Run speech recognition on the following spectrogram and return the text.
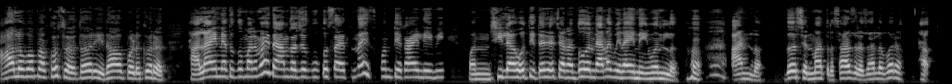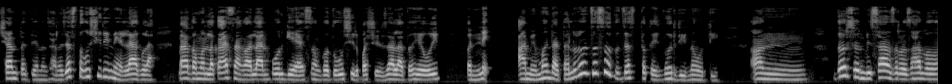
आलो बाबा कसं तरी धावपळ करत. हा लाईन तर तुम्हाला माहिती आमचा जगू कसं आहेत नाहीच पण ते काय बी पण शिला होती त्याच्यानं दोन दाना बी नाही नाही म्हणलं. आणलं. दर्शन मात्र साजरं झालं बरं. हा शांततेनं झालं. जास्त उशिरी नाही लागला. मी आता म्हणलं काय सांगा लहान पोरगी आहे सांगतो उशीर पाशीर झाला तर हे होईल. पण नाही आम्ही म्हणतात आलो ना तसं जास्त काही गर्दी नव्हती. आणि दर्शन बी साजरं झालं.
